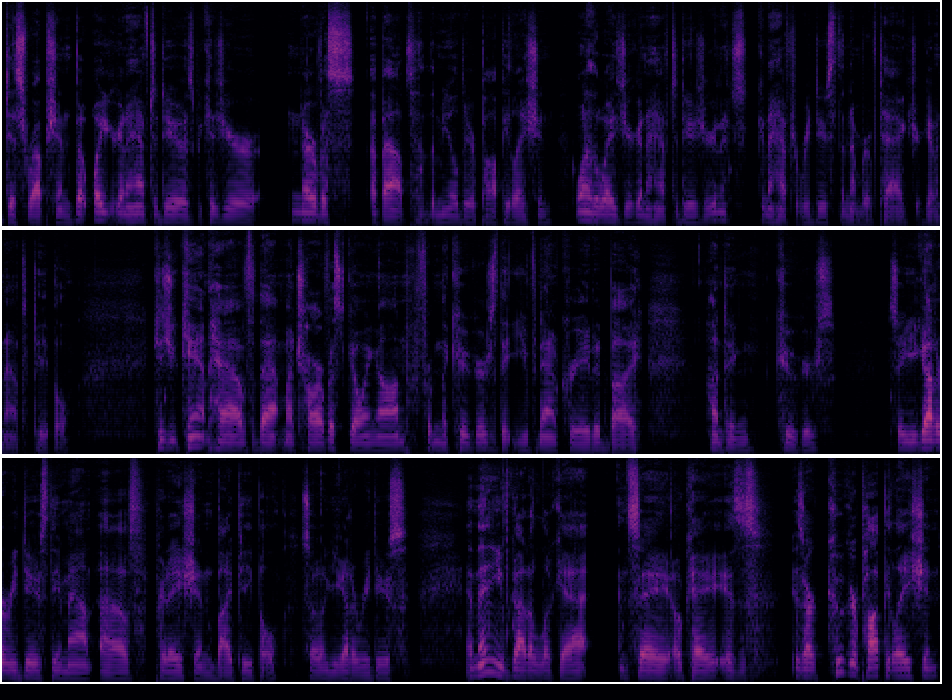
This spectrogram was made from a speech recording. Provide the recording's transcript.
disruption, but what you're going to have to do is because you're nervous about the mule deer population, one of the ways you're going to have to do is you're going to have to reduce the number of tags you're giving out to people because you can't have that much harvest going on from the cougars that you've now created by hunting cougars. So you got to reduce the amount of predation by people. So you got to reduce, and then you've got to look at and say, okay, is is our cougar population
